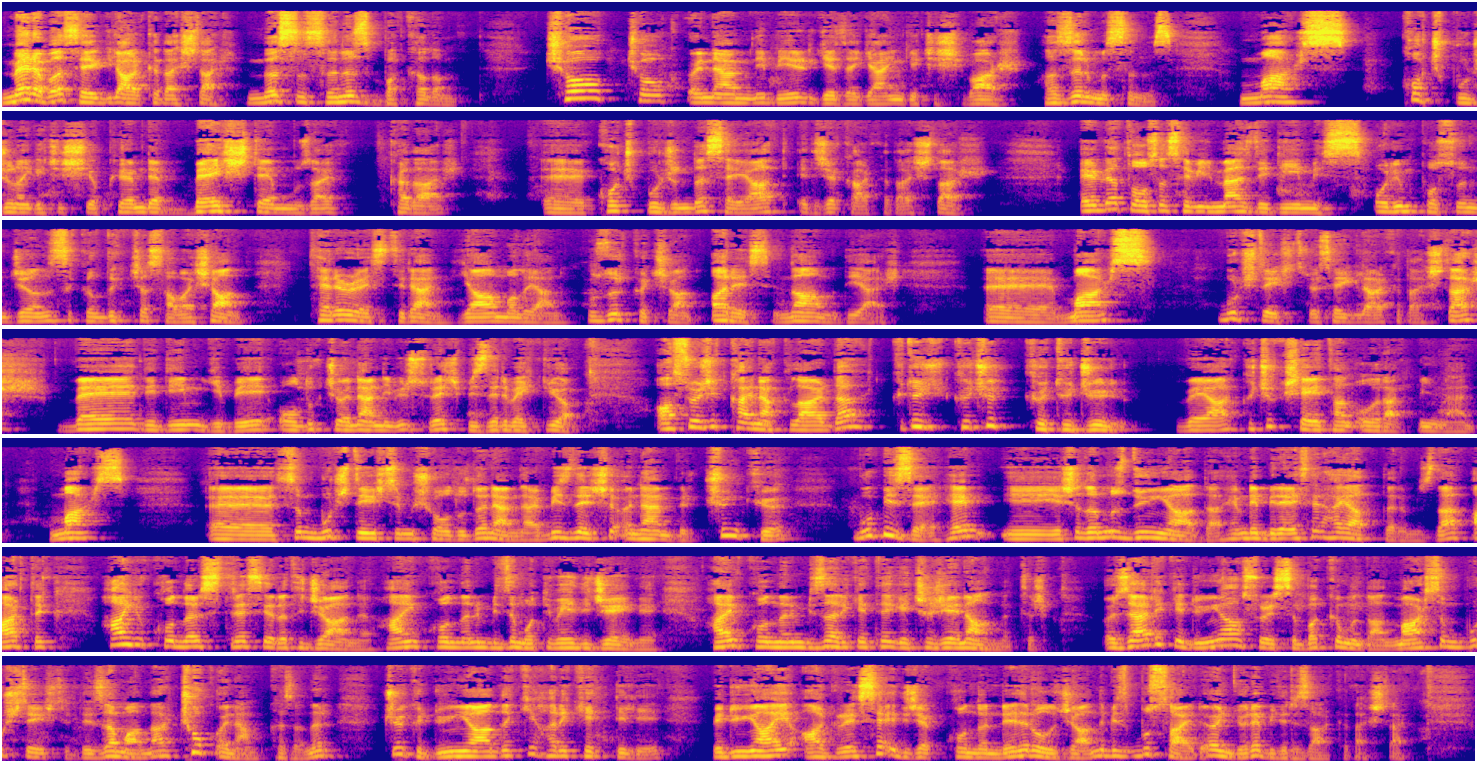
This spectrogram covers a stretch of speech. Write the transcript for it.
Merhaba sevgili arkadaşlar. Nasılsınız bakalım? Çok çok önemli bir gezegen geçişi var. Hazır mısınız? Mars Koç burcuna geçiş yapıyor hem de 5 Temmuz'a kadar e, Koç burcunda seyahat edecek arkadaşlar. Evlat olsa sevilmez dediğimiz Olimpos'un canı sıkıldıkça savaşan, terör estiren, yağmalayan, huzur kaçıran Ares namı diğer e, Mars burç değiştiriyor sevgili arkadaşlar. Ve dediğim gibi oldukça önemli bir süreç bizleri bekliyor. Astrolojik kaynaklarda küçük, küçük kötücül veya küçük şeytan olarak bilinen Mars'ın burç değiştirmiş olduğu dönemler bizler için önemlidir. Çünkü bu bize hem yaşadığımız dünyada hem de bireysel hayatlarımızda artık hangi konuların stres yaratacağını, hangi konuların bizi motive edeceğini, hangi konuların bizi harekete geçireceğini anlatır. Özellikle dünya süresi bakımından Mars'ın burç değiştirdiği zamanlar çok önem kazanır. Çünkü dünyadaki hareketliliği ve dünyayı agrese edecek konuların neler olacağını biz bu sayede öngörebiliriz arkadaşlar.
